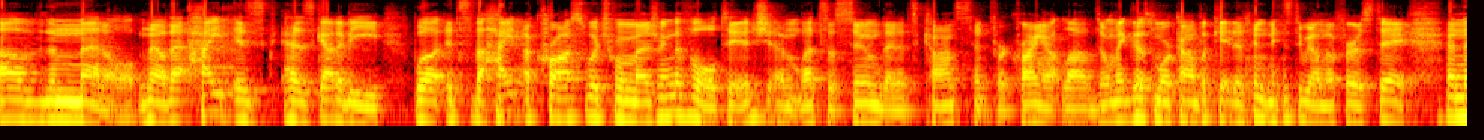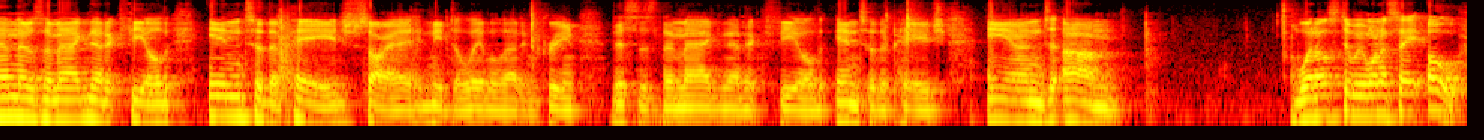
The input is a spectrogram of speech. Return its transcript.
of the metal. Now that height is has got to be, well, it's the height across which we're measuring the voltage, and let's assume that it's constant for crying out loud. Don't make this more complicated than it needs to be on the first day. And then there's a magnetic field into the page. Sorry, I need to label that in green. This is the magnetic field into the page. And um, what else do we want to say? Oh,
